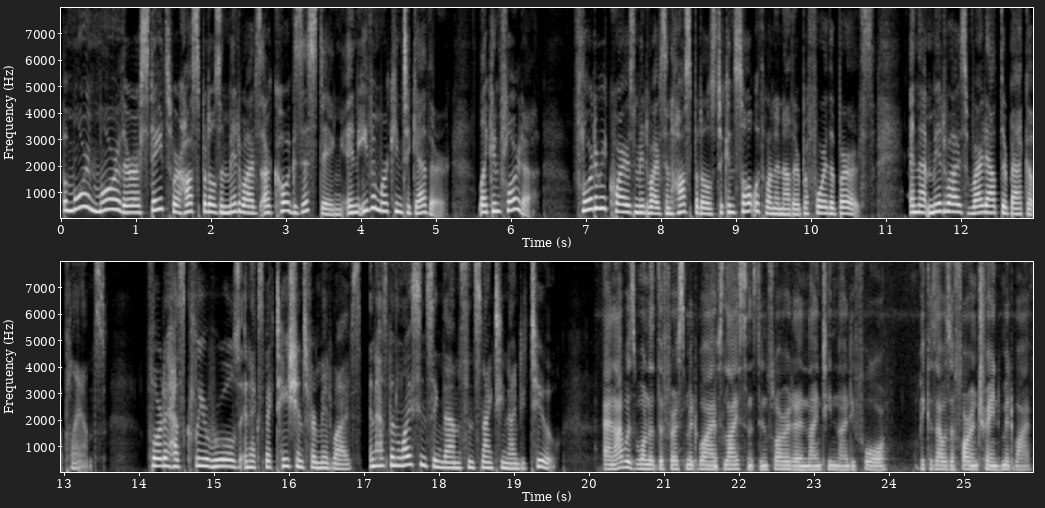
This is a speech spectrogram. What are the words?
But more and more, there are states where hospitals and midwives are coexisting and even working together, like in Florida. Florida requires midwives and hospitals to consult with one another before the births, and that midwives write out their backup plans. Florida has clear rules and expectations for midwives and has been licensing them since 1992. And I was one of the first midwives licensed in Florida in 1994 because I was a foreign trained midwife.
